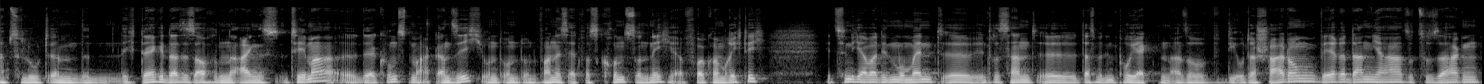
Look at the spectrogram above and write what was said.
absolut. Ähm, ich denke, das ist auch ein eigenes Thema, äh, der Kunstmarkt an sich und, und, und wann ist etwas Kunst und nicht. Ja, vollkommen richtig. Jetzt finde ich aber den Moment äh, interessant, äh, das mit den Projekten. Also die Unterscheidung wäre dann ja sozusagen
